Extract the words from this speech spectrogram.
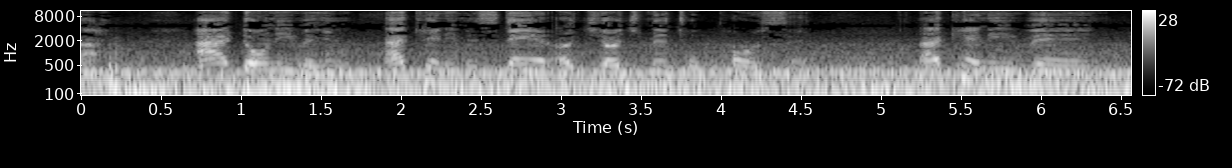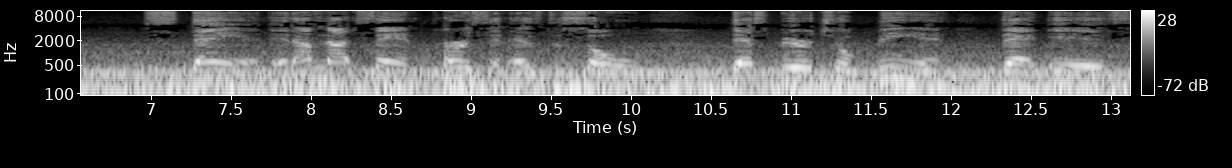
I, I don't even, I can't even stand a judgmental person. I can't even stand, and I'm not saying person as the soul, that spiritual being that is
